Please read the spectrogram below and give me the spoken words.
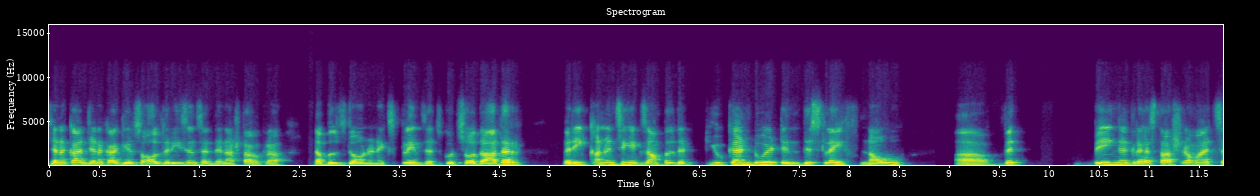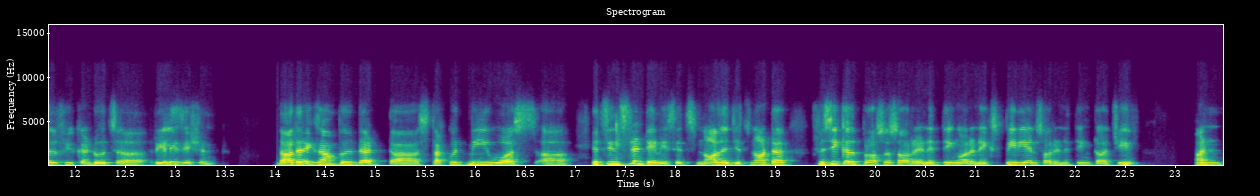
Janaka and Janaka gives all the reasons and then Ashtavakra doubles down and explains that's good. So the other very convincing example that you can do it in this life now uh, with being a Grihastha ashrama itself, you can do it's a realization. The other example that uh, stuck with me was uh, it's instantaneous, it's knowledge, it's not a physical process or anything or an experience or anything to achieve. And,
